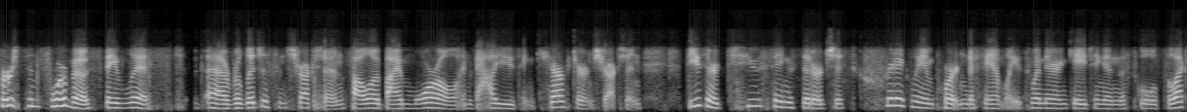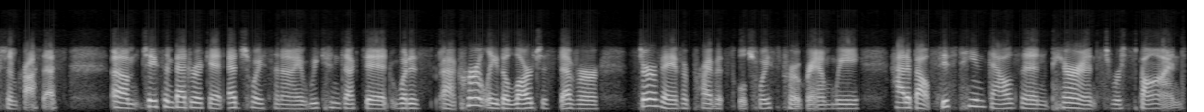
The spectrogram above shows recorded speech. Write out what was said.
first and foremost, they list uh, religious instruction followed by moral and values and character instruction. These are two things that are just critically important to families when they're engaging in the school selection process. Um, Jason Bedrick at EdChoice and I, we conducted what is uh, currently the largest ever survey of a private school choice program, we had about 15,000 parents respond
